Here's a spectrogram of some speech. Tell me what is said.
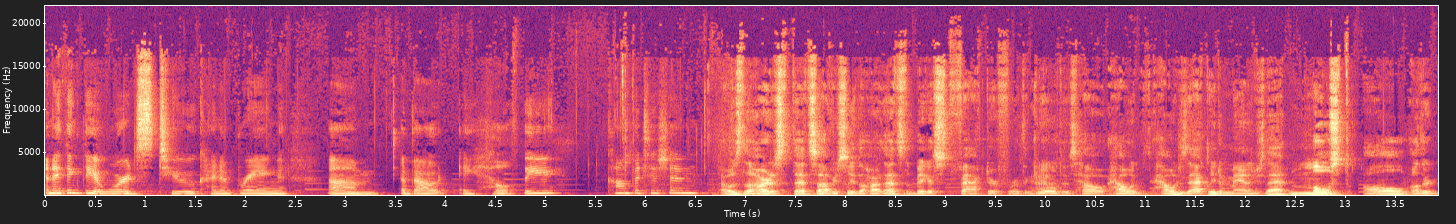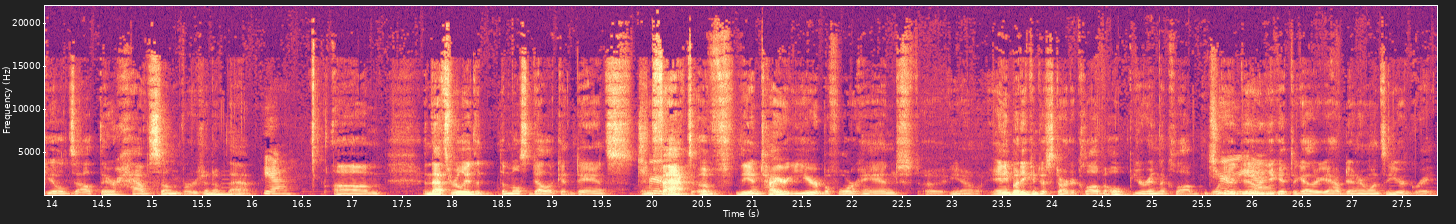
and I think the awards too kind of bring um, about a healthy competition. That was the hardest. That's obviously the hard. That's the biggest factor for the Yeah. guild is how how how exactly to manage that. Most all other guilds out there have some version of that, Yeah. um, and that's really the, the most delicate dance. In fact, of the entire year beforehand, uh, you know, anybody can just start a club. Oh, you're in the club. what do you do? yeah. You get together. You have dinner once a year. Great.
